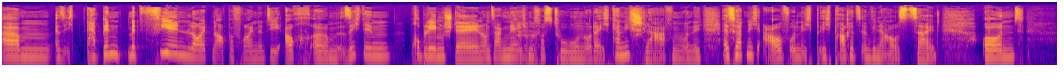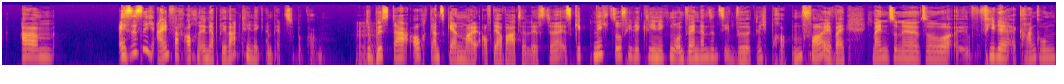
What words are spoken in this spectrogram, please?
Ähm, also ich bin mit vielen Leuten auch befreundet, die auch ähm, sich den Problemen stellen und sagen, nee, ich Mhm. muss was tun oder ich kann nicht schlafen und ich, es hört nicht auf und ich, ich brauche jetzt irgendwie eine Auszeit. Und ähm, es ist nicht einfach, auch in der Privatklinik ein Bett zu bekommen. Du bist da auch ganz gern mal auf der Warteliste. Es gibt nicht so viele Kliniken und wenn, dann sind sie wirklich proppenvoll, weil ich meine, so eine, so äh, viele Erkrankungen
